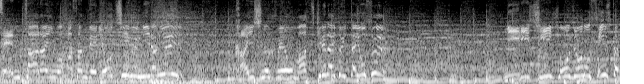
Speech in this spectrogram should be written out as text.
センターラインを挟んで両チーム睨み合い開始の笛を待ちきれないといった様子。凛々しい表情の選手たち。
